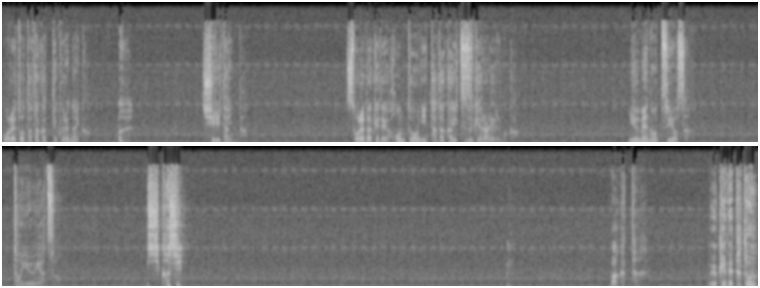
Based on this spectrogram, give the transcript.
俺と戦ってくれないか？知りたいんだ。それだけで本当に戦い続けられるのか？夢の強さ。というやつを。しかし。分かった。受けて立とう。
